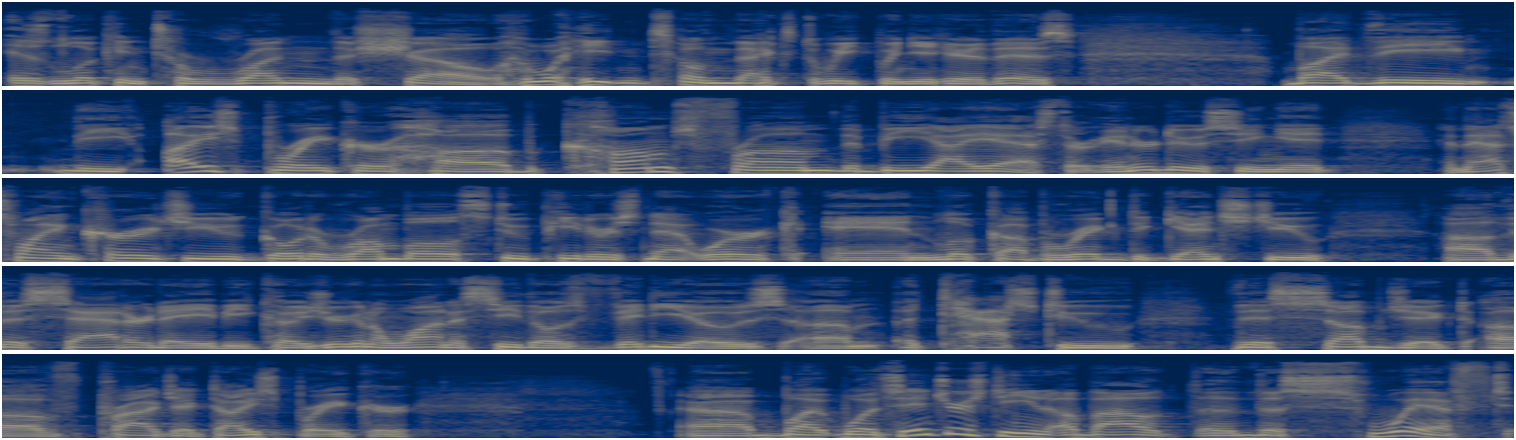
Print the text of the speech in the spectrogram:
is looking to run the show. Wait until next week when you hear this. But the the icebreaker hub comes from the BIS. They're introducing it, and that's why I encourage you to go to Rumble, Stew Peters Network, and look up Rigged Against You uh, this Saturday because you're going to want to see those videos um, attached to this subject of Project Icebreaker. Uh, but what's interesting about the, the Swift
